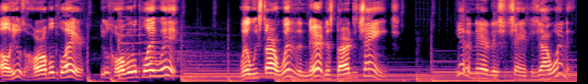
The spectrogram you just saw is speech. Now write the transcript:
oh, he was a horrible player. He was horrible to play with. When we start winning, the narrative started to change. Yeah, the narrative should change because y'all winning.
